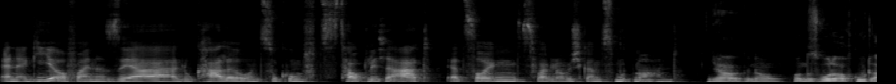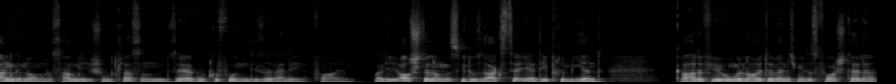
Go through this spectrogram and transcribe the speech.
Energie auf eine sehr lokale und zukunftstaugliche Art erzeugen, das war, glaube ich, ganz mutmachend. Ja, genau. Und es wurde auch gut angenommen. Das haben die Schulklassen sehr gut gefunden, diese Rallye vor allem. Weil die Ausstellung ist, wie du sagst, ja eher deprimierend. Gerade für junge Leute, wenn ich mir das vorstelle.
